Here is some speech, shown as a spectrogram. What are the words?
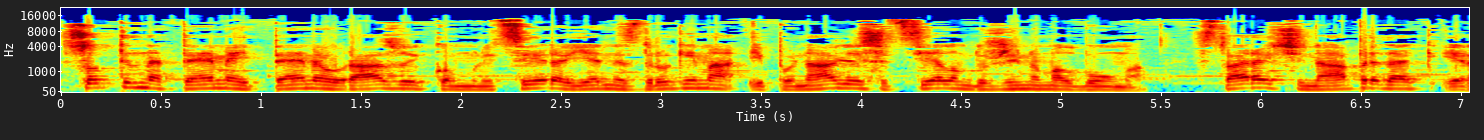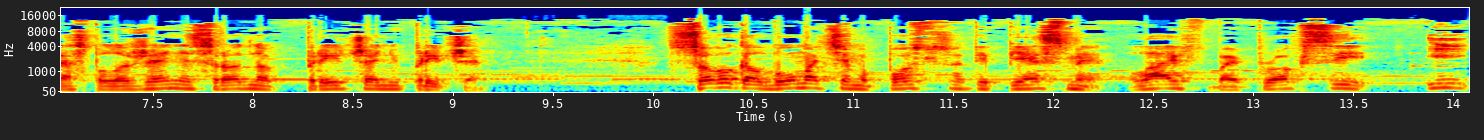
Subtilne teme i teme u razvoju komuniciraju jedne s drugima i ponavljaju se cijelom dužinom albuma, stvarajući napredak i raspoloženje srodno pričanju priče. S ovog albuma ćemo poslušati pjesme Life by Proxy i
